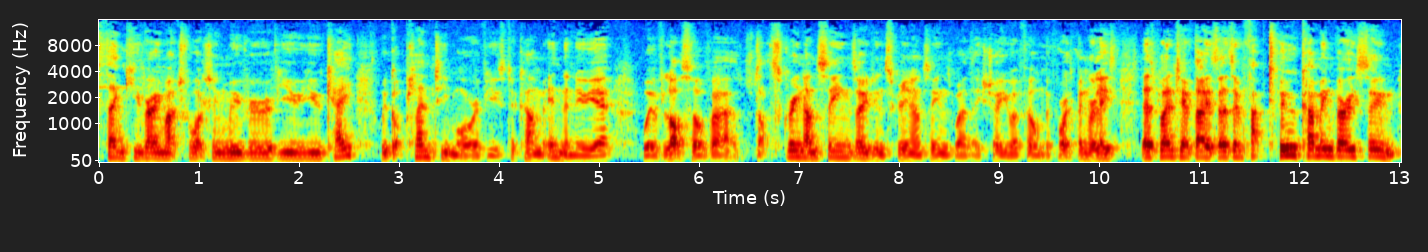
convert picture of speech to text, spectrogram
thank you very much for watching Movie Review UK. We've got plenty more reviews to come in the new year with lots of uh, screen unseens, Odeon screen unseens where they show you a film before it's been released. There's plenty of those. There's in fact two coming very soon.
